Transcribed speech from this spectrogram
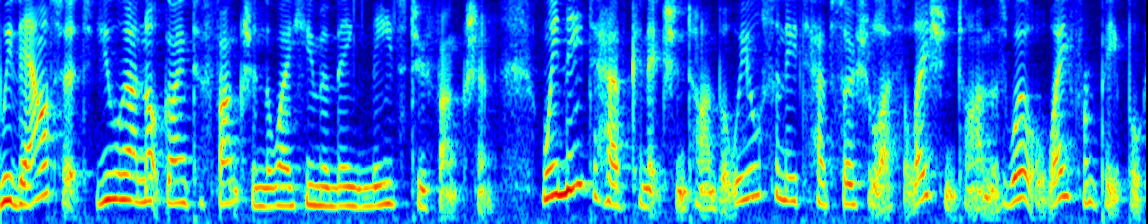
without it, you are not going to function the way human being needs to function. We need to have connection time, but we also need to have social isolation time as well, away from people,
